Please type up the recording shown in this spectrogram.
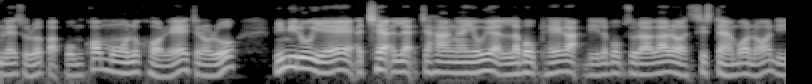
မလဲဆိုတော့ပုံခေါ်မွန်လို့ခေါ်တယ်ကျွန်တော်တို့မိမိတို့ရဲ့အချက်အလက်ဂျဟာငံရုံးရဲ့ level ထဲကဒီ level ဆိုတာကတော့ system ပေါ့နော်ဒီ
